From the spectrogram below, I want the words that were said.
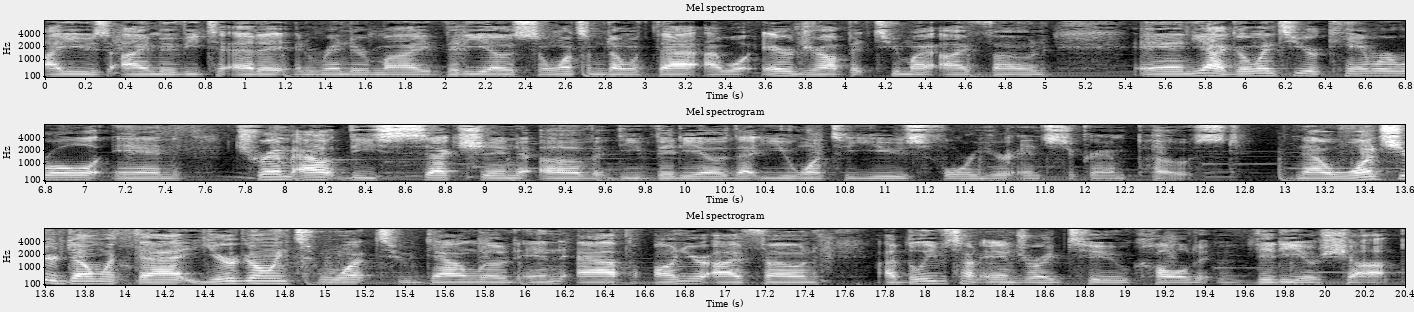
I use iMovie to edit and render my videos. So once I'm done with that, I will airdrop it to my iPhone. And yeah, go into your camera roll and trim out the section of the video that you want to use for your Instagram post. Now, once you're done with that, you're going to want to download an app on your iPhone. I believe it's on Android too, called Videoshop.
